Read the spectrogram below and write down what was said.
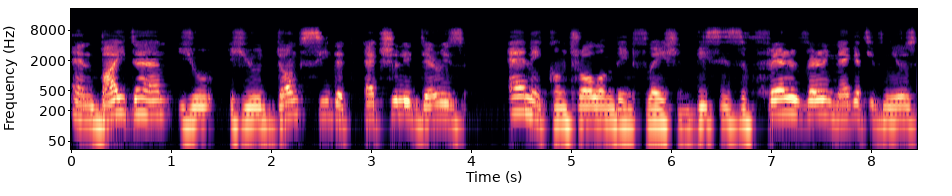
and by then you you don't see that actually there is any control on the inflation. This is very, very negative news.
